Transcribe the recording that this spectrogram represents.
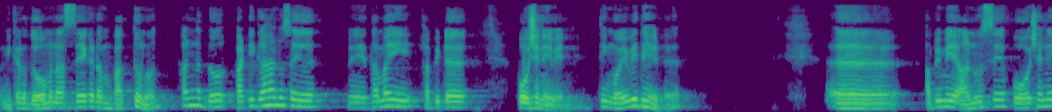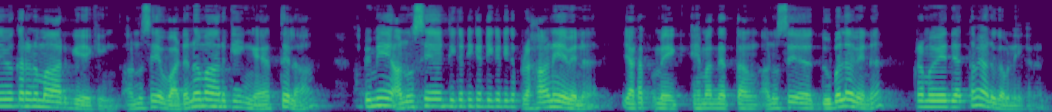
නිකර දෝමනස්සයකටමපත් වුණොත් අන්න පටිඝානුසය මේ තමයි අපිට පෝෂණය වෙන්නේ. ඉතින් ওই විදිහට අපි මේ අනුසය පෝෂණය කරන මාර්ගයකින් අනුසය වඩන මාර්ගයෙන් ඈත් වෙලා අපි මේ අනුසය ටික ටික ටික ටික ප්‍රහාණය වෙන යට මේ එහෙමත් නැත්නම් අනුසය දුබල වෙන ක්‍රමවේදයක් තමයි අනුගමනය කරන්නේ.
